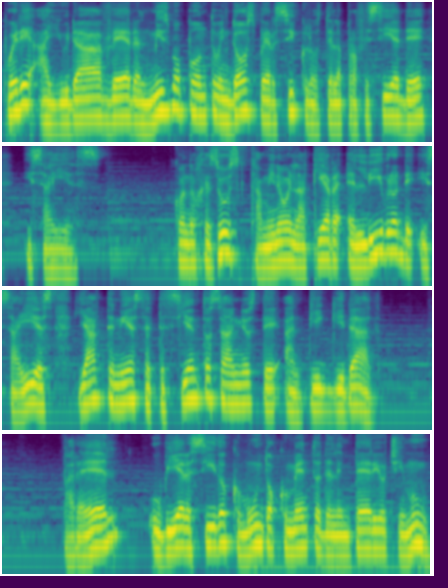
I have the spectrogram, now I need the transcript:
puede ayudar a ver el mismo punto en dos versículos de la profecía de Isaías. Cuando Jesús caminó en la tierra, el libro de Isaías ya tenía 700 años de antigüedad. Para él, hubiera sido como un documento del imperio Chimú,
